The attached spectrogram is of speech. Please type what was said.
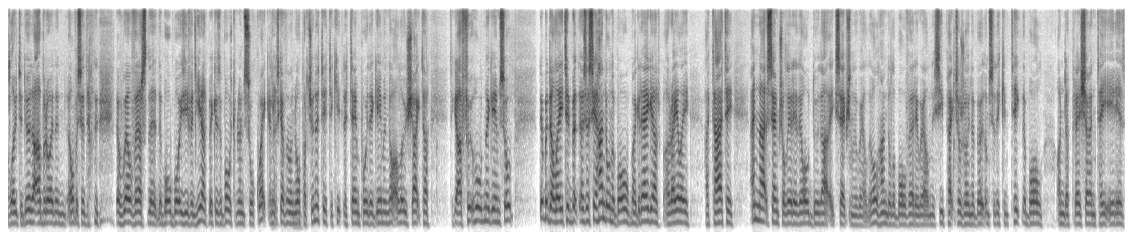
allowed to do that abroad. And obviously, they're well versed, the, the ball boys, even here, because the ball's coming in so quick, and it's given them an opportunity to keep the tempo of the game and not allow Shakhtar to get a foothold in the game. So, They'll be delighted, but as I say, handling the ball, McGregor, O'Reilly, Hatate, in that central area, they all do that exceptionally well. They all handle the ball very well and they see pictures round about them so they can take the ball under pressure in tight areas.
